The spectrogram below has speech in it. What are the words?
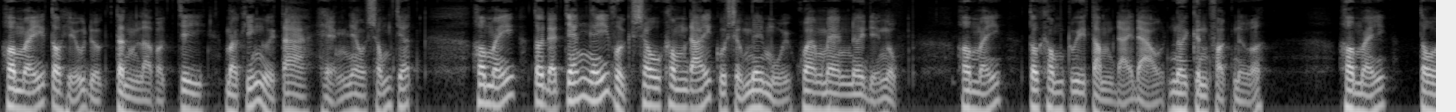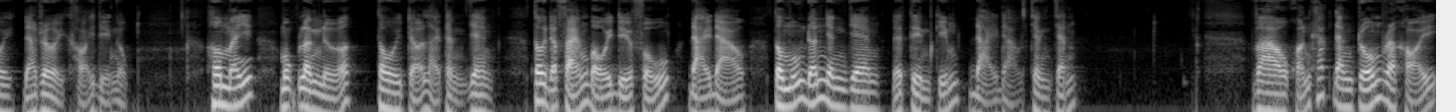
Hôm ấy tôi hiểu được tình là vật chi mà khiến người ta hẹn nhau sống chết. Hôm ấy tôi đã chán ngấy vực sâu không đáy của sự mê muội hoang mang nơi địa ngục. Hôm ấy tôi không truy tầm đại đạo nơi kinh phật nữa. Hôm ấy tôi đã rời khỏi địa ngục hôm ấy, một lần nữa, tôi trở lại trần gian tôi đã phản bội địa phủ, đại đạo. Tôi muốn đến nhân gian để tìm kiếm đại đạo chân chánh. Vào khoảnh khắc đang trốn ra khỏi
